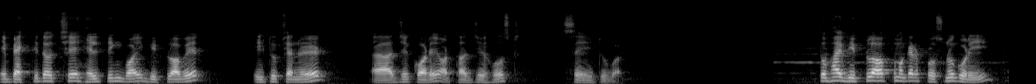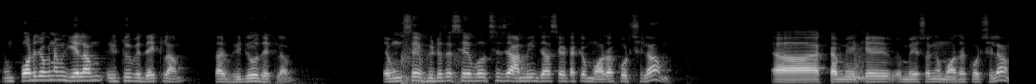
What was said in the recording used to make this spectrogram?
এই ব্যক্তিটা হচ্ছে হেল্পিং বয় বিপ্লবের ইউটিউব চ্যানেলের যে করে, অর্থাৎ যে হোস্ট সে ইউটিউবার তো ভাই বিপ্লব, তোমাকে একটা প্রশ্ন করি। এবং পরে যখন আমি গেলাম, ইউটিউবে দেখলাম, তার ভিডিও দেখলাম, এবং সেই ভিডিওতে সে বলছে যে, আমি জাস্ট এটাকে মজা করছিলাম। একটা মেয়েকে, মেয়ের সঙ্গে মজা করছিলাম।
